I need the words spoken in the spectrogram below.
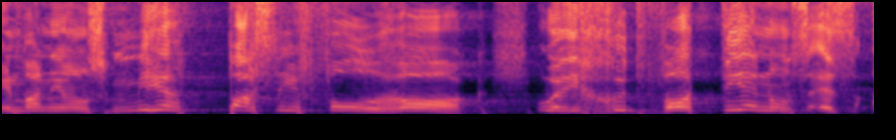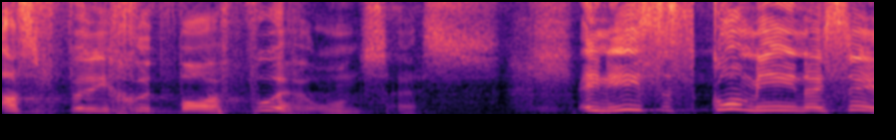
en wanneer ons meer passiefvol raak oor die goed wat teen ons is as vir die goed waarvoor ons is. En Jesus kom hier en hy sê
